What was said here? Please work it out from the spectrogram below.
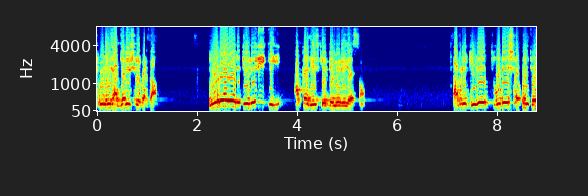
టూ డేస్ అబ్జర్వేషన్లు పెడతాం. మూడో రోజు డెలివరీకి అక్కడ తీసుకెళ్ళి డెలివరీ చేస్తాం. అప్పుడు ఈ టూ డేస్లో కొంచెం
